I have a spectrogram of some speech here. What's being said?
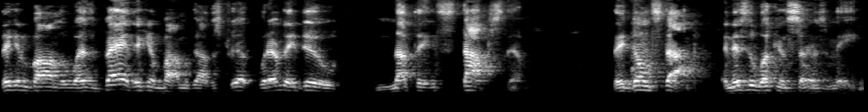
they can bomb the West Bank, they can bomb the Gaza Strip, whatever they do, nothing stops them. They don't stop. And this is what concerns me.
